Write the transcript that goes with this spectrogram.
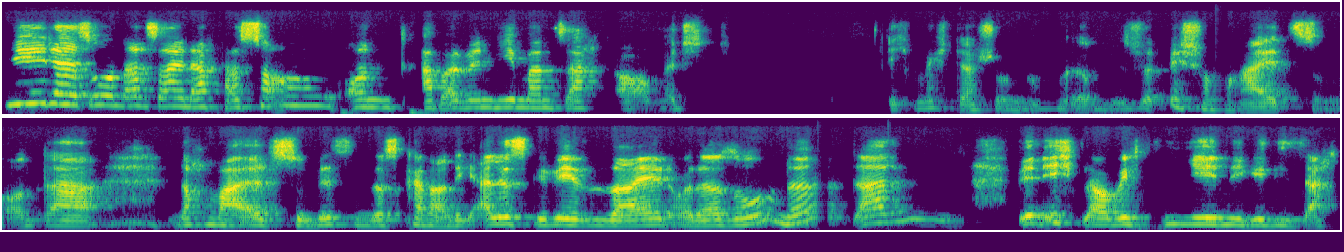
jeder so nach seiner Fasson. Und aber wenn jemand sagt, oh Mensch, ich möchte da schon irgendwie, es wird mich schon reizen. Und da nochmal zu wissen, das kann auch nicht alles gewesen sein oder so, ne? dann bin ich, glaube ich, diejenige, die sagt,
